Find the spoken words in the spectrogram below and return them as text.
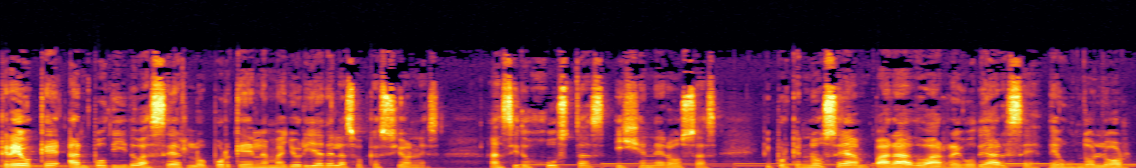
Creo que han podido hacerlo porque en la mayoría de las ocasiones han sido justas y generosas y porque no se han parado a regodearse de un dolor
